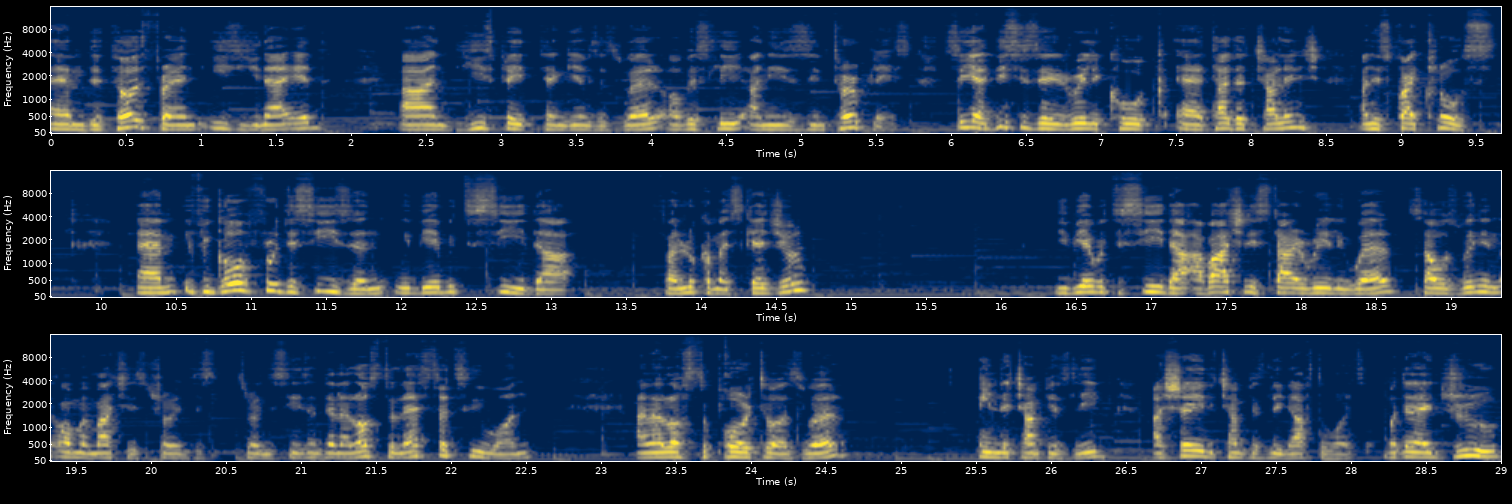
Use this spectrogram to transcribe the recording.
um, the third friend is United and he's played 10 games as well obviously and he's in third place so yeah this is a really cool uh, title challenge and it's quite close um, if we go through the season we'll be able to see that if I look at my schedule you'll be able to see that I've actually started really well. So I was winning all my matches during this during the season. Then I lost to Leicester 2-1 and I lost to Porto as well in the Champions League. I'll show you the Champions League afterwards. But then I drew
